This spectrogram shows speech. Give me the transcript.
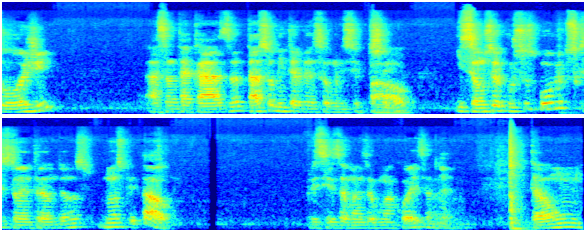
hoje a Santa Casa está sob intervenção municipal Sim. e são os recursos públicos que estão entrando no, hospital. Precisa mais alguma coisa? Né? É. Então,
